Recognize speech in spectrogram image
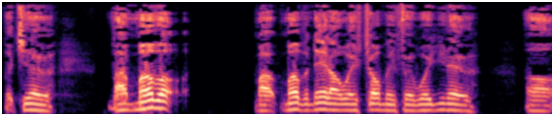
But, you know, my mother, my mother and dad always told me, well, you know, uh,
